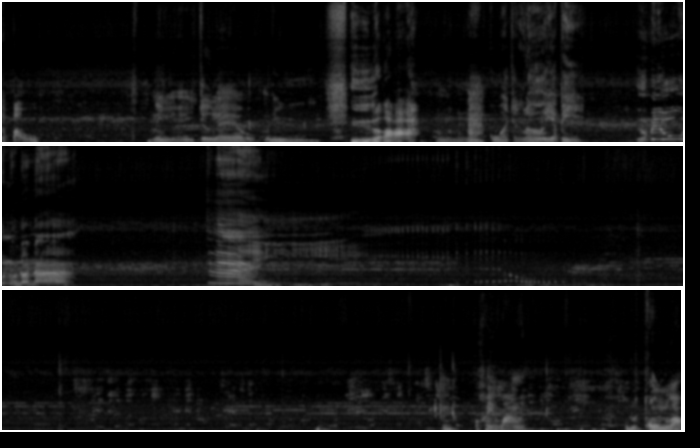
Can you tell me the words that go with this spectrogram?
กระเป๋า นี่ไงเจอแล้วมานี่เอื้อมันมันน่ากลัวจังเลยอะพี่เออไม่รู้หนูนะนะเอ้ย อืมโอเควางเลยรู้ตรงหรือเปล่า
